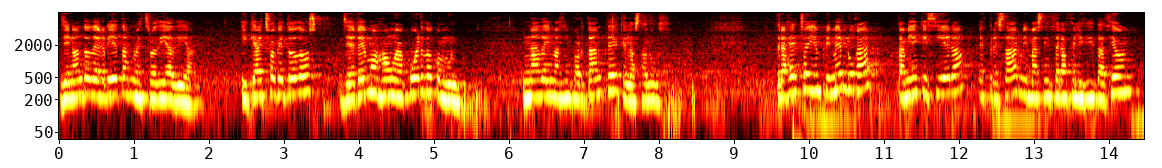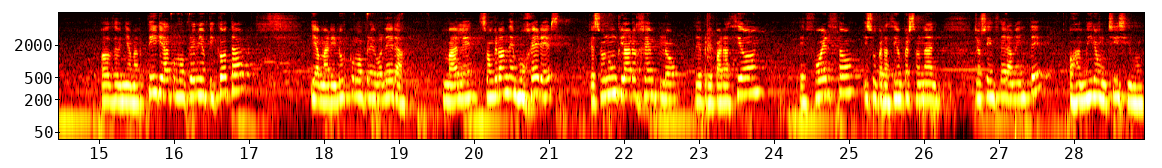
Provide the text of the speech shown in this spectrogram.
llenando de grietas nuestro día a día, y que ha hecho que todos lleguemos a un acuerdo común. Nada hay más importante que la salud. Tras esto y en primer lugar, también quisiera expresar mi más sincera felicitación a Doña Martiria como premio Picota y a Mariluz como pregonera. ¿Vale? Son grandes mujeres que son un claro ejemplo de preparación, esfuerzo y superación personal. Yo sinceramente os admiro muchísimo.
